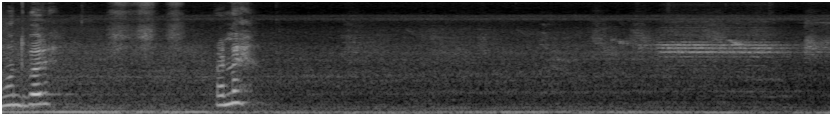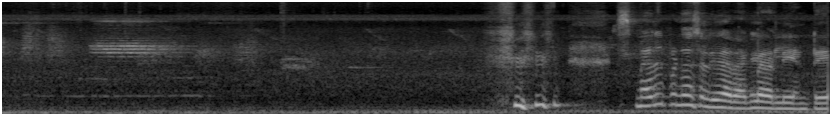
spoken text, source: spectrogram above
மூன்று பாரு? பண்ணு ஸ்மெல் பண்ண சொல்லி வராங்களா வரலையான்ட்டு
